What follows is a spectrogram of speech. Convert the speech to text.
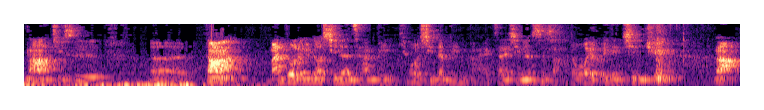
那其实呃，当然蛮多人遇到新的产品或新的品牌，在新的市场都会有一点兴趣。那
